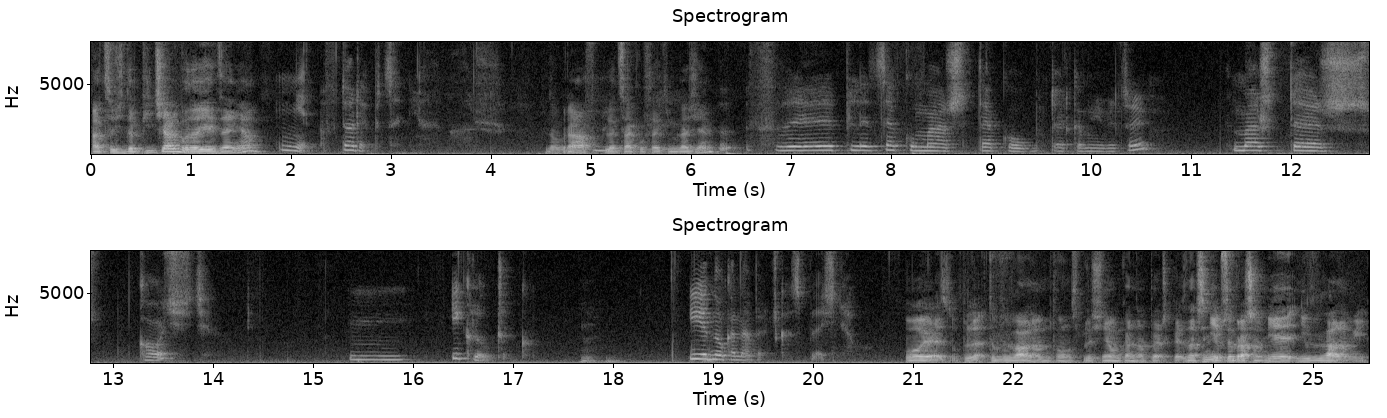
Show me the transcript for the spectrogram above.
A coś do picia albo do jedzenia? Nie, w torebce nie. Dobra, a w plecaku w takim razie? W plecaku masz taką butelkę mniej więcej. Masz też kość mm, i kluczyk. I jedną kanapeczkę z pleśnią. O Jezu, to wywalam tą spleśniałą kanapeczkę. Znaczy nie, przepraszam, nie, nie wywalam jej.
